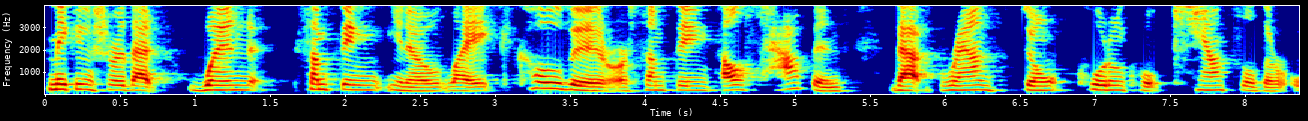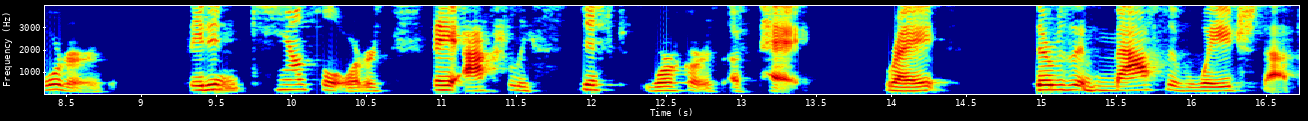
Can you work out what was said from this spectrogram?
making sure that when something, you know, like COVID or something else happens, that brands don't quote unquote cancel their orders. They didn't cancel orders. They actually stiffed workers of pay, right? There was a massive wage theft.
